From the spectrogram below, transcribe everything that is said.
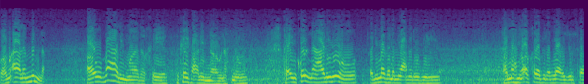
وهم أعلم منا. أو ما علموا هذا الخير وكيف علمناه نحن؟ فإن قلنا علموه فلماذا لم يعملوا به؟ هل نحن أقرب إلى الله زلفى؟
